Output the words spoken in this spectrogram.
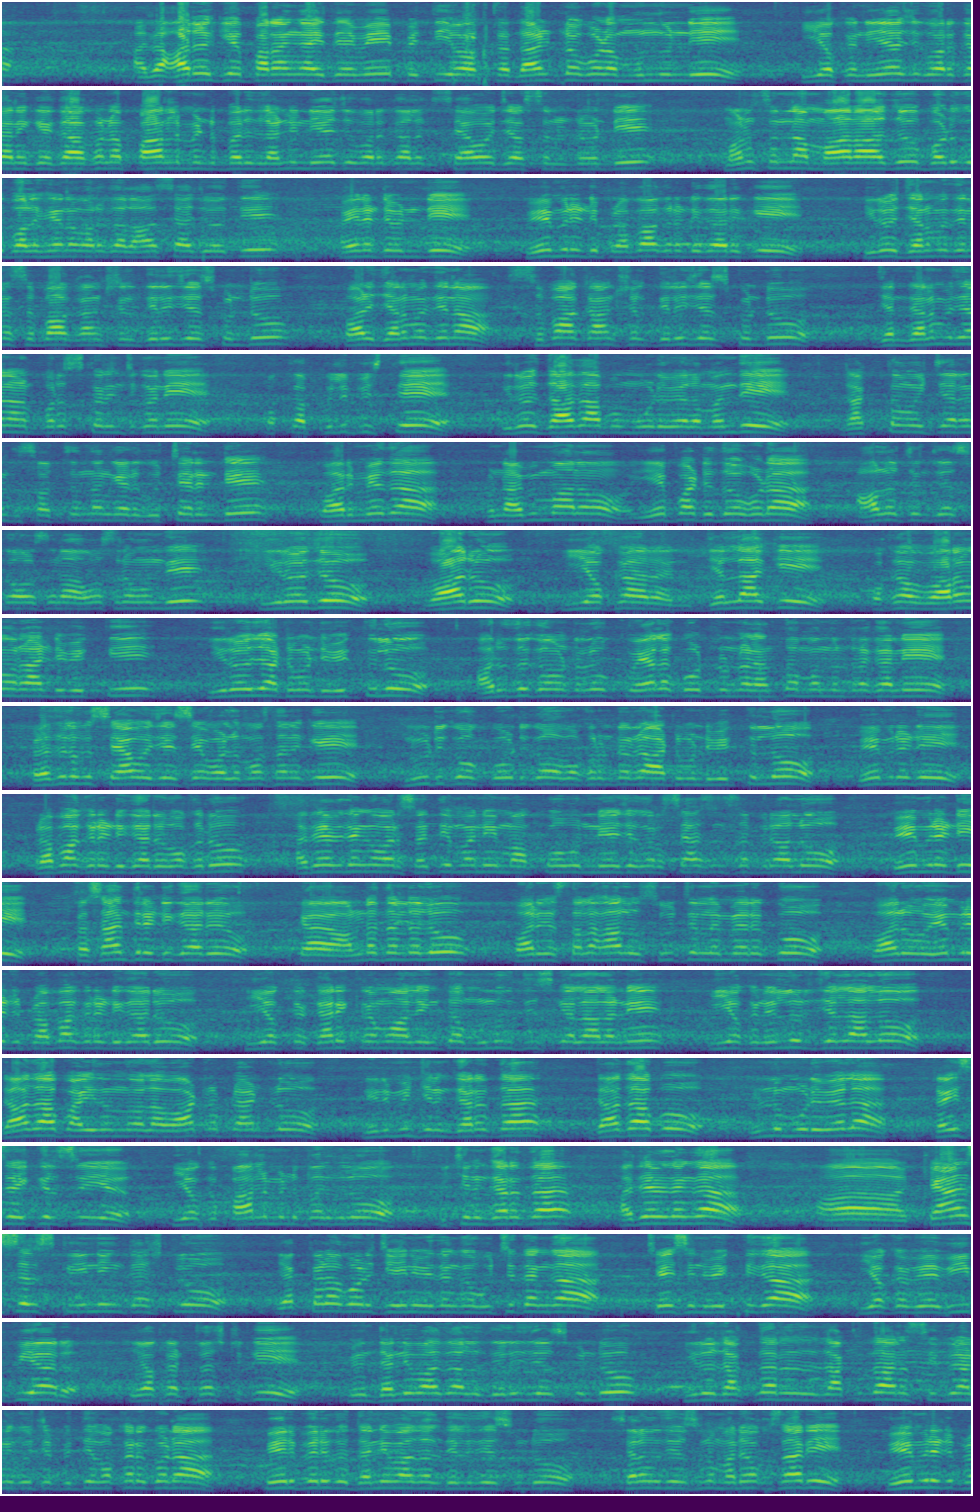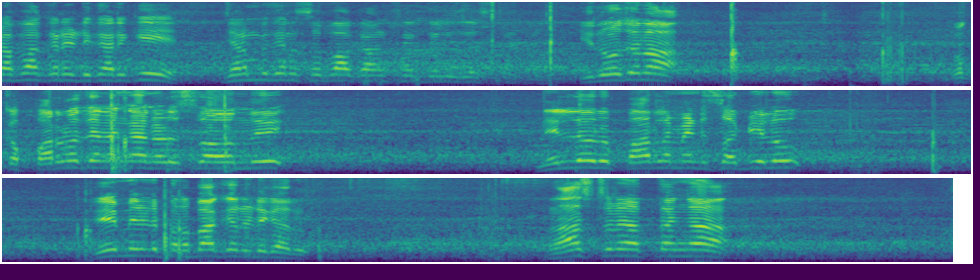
అది ఆరోగ్యపరంగా అయితేమి ప్రతి ఒక్క దాంట్లో కూడా ముందుండి ఈ యొక్క నియోజకవర్గానికే కాకుండా పార్లమెంట్ పరిధిలో అన్ని నియోజకవర్గాలకు సేవ చేస్తున్నటువంటి మనసున్న మహారాజు బడుగు బలహీన వర్గాల ఆశాజ్యోతి అయినటువంటి వేమిరెడ్డి ప్రభాకర్ రెడ్డి గారికి ఈరోజు జన్మదిన శుభాకాంక్షలు తెలియజేసుకుంటూ వారి జన్మదిన శుభాకాంక్షలు తెలియజేసుకుంటూ జన జన్మదినాన్ని పురస్కరించుకొని ఒక్క పిలిపిస్తే ఈరోజు దాదాపు మూడు వేల మంది రక్తం ఇచ్చారంటే స్వచ్ఛందంగా ఇక్కడికి వచ్చారంటే వారి మీద ఉన్న అభిమానం ఏ పార్టీతో కూడా ఆలోచన చేసుకోవాల్సిన అవసరం ఉంది. ఈరోజు వారు ఈ యొక్క జిల్లాకి ఒక వరం లాంటి వ్యక్తి ఈరోజు అటువంటి వ్యక్తులు అరుదుగా ఉంటారు వేల కోట్లు ఉంటారు ఎంతోమంది ఉంటారు కానీ ప్రజలకు సేవ చేసే వాళ్ళు మొత్తానికి నూటికో కోటికో ఒకరు ఉంటారు. అటువంటి వ్యక్తుల్లో వేమిరెడ్డి ప్రభాకర్ రెడ్డి గారు ఒకరు. అదేవిధంగా వారి సత్యమణి మా కోవూరు నియోజకవర్గ శాసనసభ్యురాలు వేమిరెడ్డి ప్రశాంత్ రెడ్డి గారు అండదండలు. వారి సలహాలు సూచనల మేరకు వారు వేమిరెడ్డి ప్రభాకర్ రెడ్డి గారు ఈ యొక్క కార్యక్రమాలు ఇంకా ముందుకు తీసుకెళ్ళాలని ఈ యొక్క నెల్లూరు జిల్లాలో దాదాపు ఐదు వందల వాటర్ ప్లాంట్లు నిర్మించిన ఘనత దాదాపు రెండు మూడు వేల ట్రైసైకిల్స్ ఈ ఈ యొక్క పార్లమెంట్ పరిధిలో ఇచ్చిన ఘనత. అదేవిధంగా క్యాన్సర్ స్క్రీనింగ్ టెస్టులు ఎక్కడ కూడా చేయని విధంగా ఉచితంగా చేసిన వ్యక్తిగా ఈ యొక్క విపిఆర్ ఈ యొక్క ట్రస్ట్కి మేము ధన్యవాదాలు తెలియజేసుకుంటూ ఈరోజు రక్త రక్తదాన శిబిరానికి వచ్చిన ప్రతి ఒక్కరికి కూడా పేరు పేరుకు ధన్యవాదాలు తెలియజేసుకుంటూ సెలవు తీసుకుంటూ మరొకసారి వేమిరెడ్డి ప్రభాకర్ రెడ్డి గారికి జన్మదిన శుభాకాంక్షలు తెలియజేసుకుంటాం ఈ రోజున ఒక పర్వదినంగా నడుస్తూ ఉంది. నెల్లూరు పార్లమెంటు సభ్యులు వేమిరెడ్డి ప్రభాకర్ రెడ్డి గారు. రాష్ట్ర వ్యాప్తంగా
